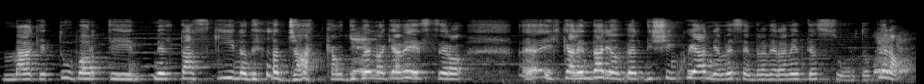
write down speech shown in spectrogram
ma che tu porti nel taschino della giacca o di quello che avessero eh, il calendario per, di cinque anni a me sembra veramente assurdo. Però...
